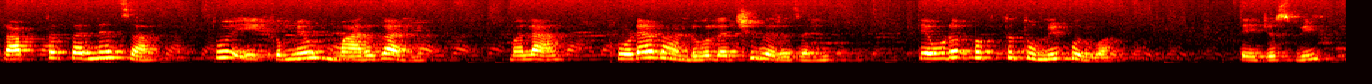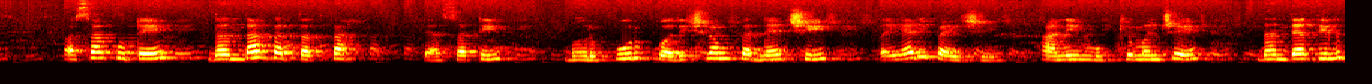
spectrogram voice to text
प्राप्त करण्याचा तो एकमेव मार्ग आहे. मला थोड्या भांडवलाची गरज आहे. तेवढं फक्त तुम्ही पुरवा. तेजस्वी असा कुठे धंदा करतात का? त्यासाठी भरपूर परिश्रम करण्याची तयारी पाहिजे. आणि मुख्य म्हणजे धंद्यातील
